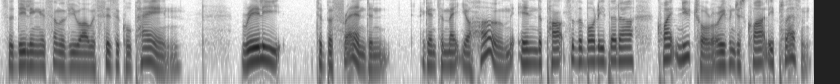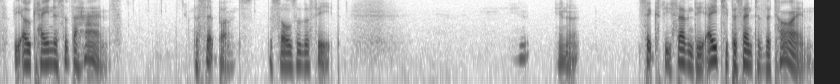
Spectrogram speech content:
So dealing as some of you are with physical pain, really to befriend and again to make your home in the parts of the body that are quite neutral or even just quietly pleasant. The okayness of the hands, the sit bones, the soles of the feet. You, know, 60, 70, 80% of the time,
